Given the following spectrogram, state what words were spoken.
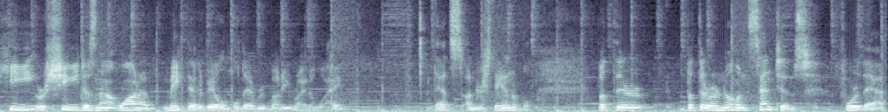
he or she does not want to make that available to everybody right away. That's understandable. But there, but there are no incentives for that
